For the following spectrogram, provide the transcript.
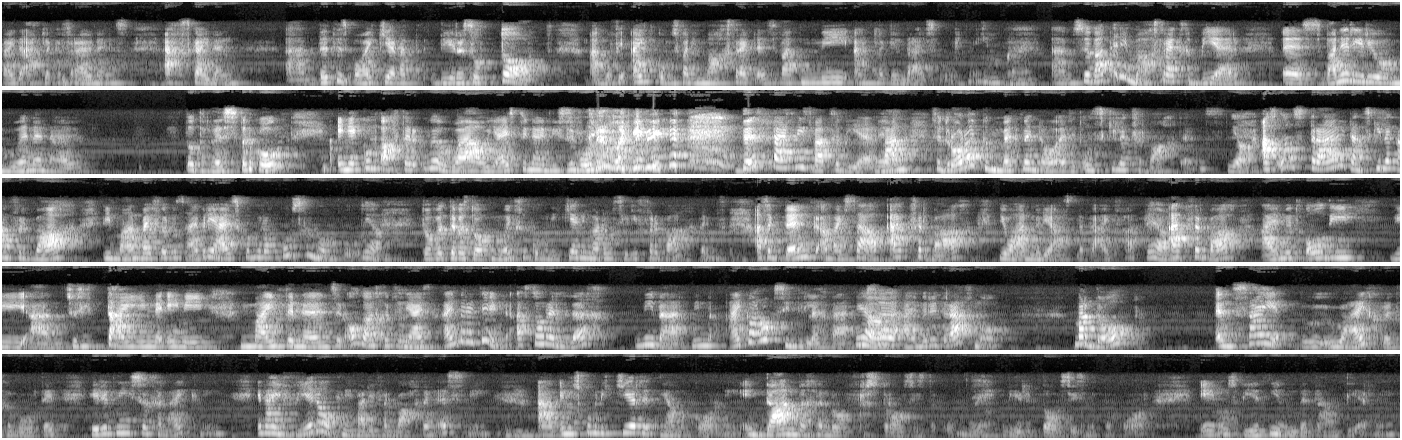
buiteegtelike verhoudings, egskeiding. Ehm um, dit is baie keer wat die resultaat um, of die uitkoms van die magstryd is wat nie eintlik embrace word nie. Okay. Ehm um, so wat in die magstryd gebeur is wanneer hierdie hormone nou tot rus te kom en jy kom agter o oh, wow jy's toe nou nie so wonderlik nie. Dis tegnies wat gebeur Ja. want sodra daai kommitment daar is, het ons skielik verwagtinge. Ja. As ons trou, dan skielik kan verwag die man byvoorbeeld hy by die huis kom en daar kos gemaak word. Ja. Daar was dit was dalk nooit gekommunikeer nie, maar daar's hierdie verwagtinge. As ek dink aan myself, ek verwag Johan moet die asblikke uitvat. Ja. Ek verwag hy moet al die die ehm um, soos die tuin en die maintenance en al daai goed van die Mm. huis, hy moet dit doen. As daar 'n lig nie werk nie, hy kan ook sien die lig werk nie, Ja. so hy moet dit regmaak. Maar dalk in sy hoe, hoe hy groot geword het, het dit nie so gelyk nie. En hy weet dalk nie wat die verwagting is nie. Mm. Um, en ons kommunikeer dit nie aan mekaar nie en dan begin daar frustrasies te kom Ja. en irritasies met mekaar. En ons weet nie hoe om dit te hanteer nie.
